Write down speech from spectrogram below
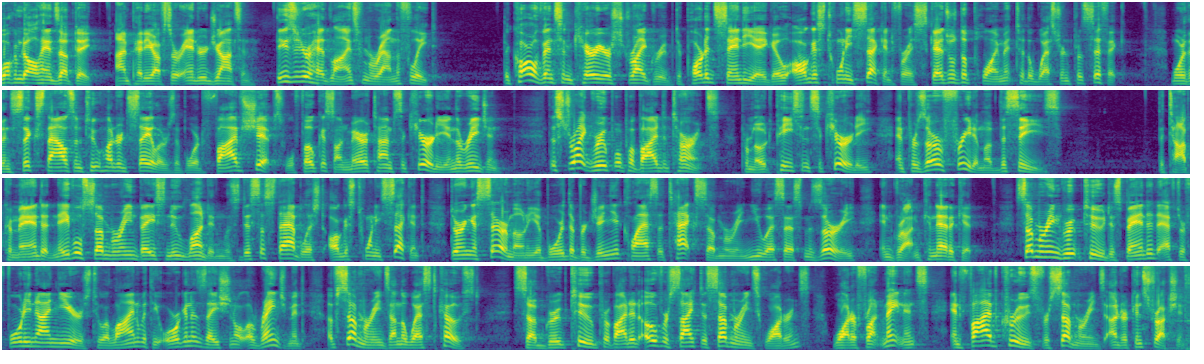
Welcome to All Hands Update. I'm Petty Officer Andrew Johnson. These are your headlines from around the fleet. The Carl Vinson Carrier Strike Group departed San Diego August 22nd for a scheduled deployment to the Western Pacific. More than 6,200 sailors aboard five ships will focus on maritime security in the region. The strike group will provide deterrence, promote peace and security, and preserve freedom of the seas. The top command at Naval Submarine Base New London was disestablished August 22nd during a ceremony aboard the Virginia-class attack submarine USS Missouri in Groton, Connecticut. Submarine Group 2 disbanded after 49 years to align with the organizational arrangement of submarines on the West Coast. Subgroup 2 provided oversight to submarine squadrons, waterfront maintenance, and five crews for submarines under construction.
